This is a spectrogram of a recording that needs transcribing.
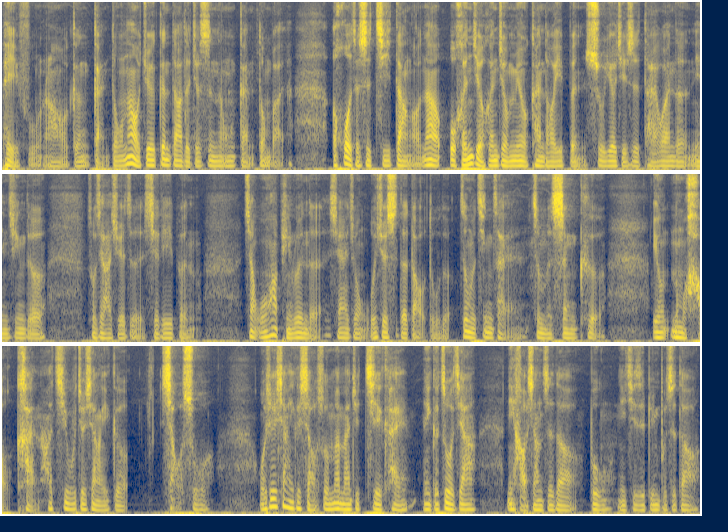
佩服，然后更感动。那我觉得更大的就是那种感动吧，或者是激荡哦。那我很久很久没有看到一本书，尤其是台湾的年轻的作家学者写的一本像文化评论的，像一种文学史的导读的这么精彩、这么深刻又那么好看，它几乎就像一个小说。我觉得像一个小说，慢慢去揭开每个作家，你好像知道，不，你其实并不知道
